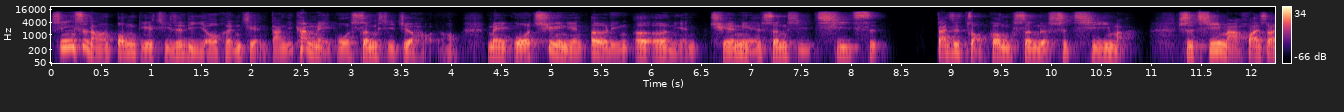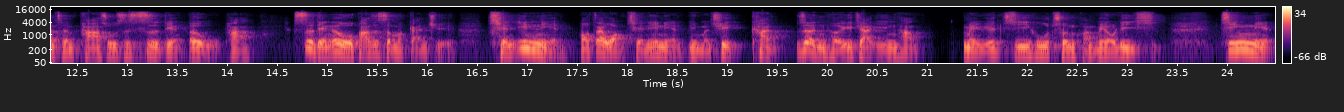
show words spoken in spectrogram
新兴市场的崩跌其实理由很简单，你看美国升息就好了哈。美国去年二零二二年全年升息七次，但是总共升了十七码，十七码换算成趴数是四点二五趴。四点二五趴是什么感觉？前一年哦，再往前一年，你们去看任何一家银行，美元几乎存款没有利息。今年、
